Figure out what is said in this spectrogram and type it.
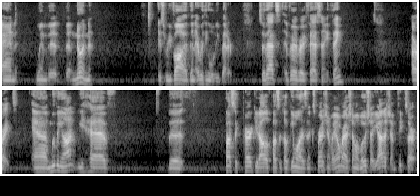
and when the the nun is revived, then everything will be better. So that's a very very fascinating thing. All right. Uh, moving on, we have the pasuk Parakut Aleph pasuk of Gimel has an expression. Vayomer Hashem Moshe Yad Hashem Tiktzar.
